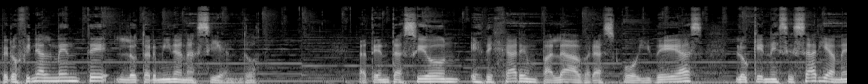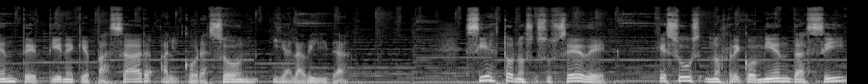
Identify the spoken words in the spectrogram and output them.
pero finalmente lo terminan haciendo. La tentación es dejar en palabras o ideas lo que necesariamente tiene que pasar al corazón y a la vida. Si esto nos sucede, Jesús nos recomienda sí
